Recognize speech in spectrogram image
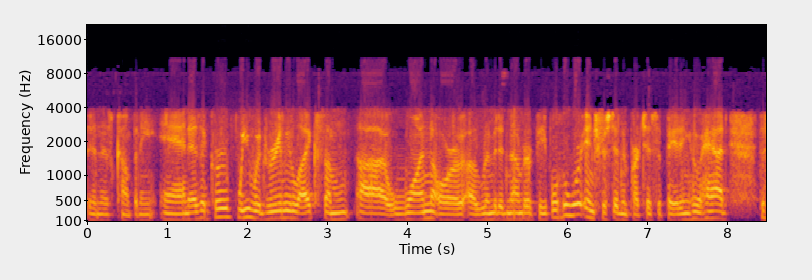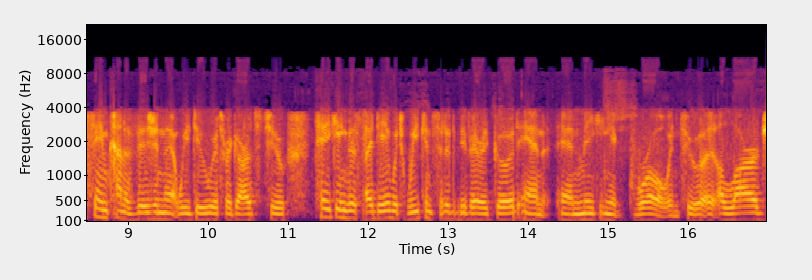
in this company, and as a group, we would really like some uh, one or a limited number of people who were interested in participating, who had the same kind of vision that we do with regards to taking this idea, which we consider to be very good, and and making it grow into a, a large,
